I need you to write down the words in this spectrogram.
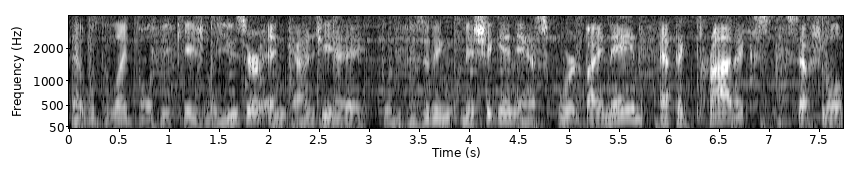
that will delight both the occasional user and ganjier. When visiting Michigan, ask for it by name. Epic Products, exceptional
